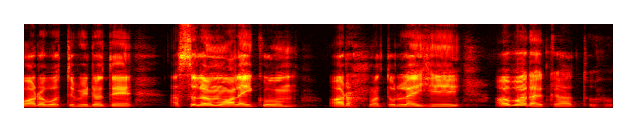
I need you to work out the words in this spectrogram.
পরবর্তী ভিডিওতে। আসসালামু আলাইকুম আরহামতুল্লাহি রহমতুল্লাহি অবরাকাতুহু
